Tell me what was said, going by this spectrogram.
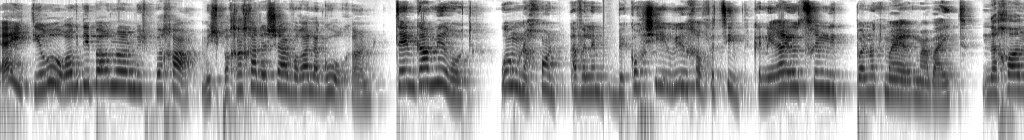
היי, תראו, רק דיברנו על משפחה. משפחה חדשה עברה לגור כאן. תן גם לראות. וואו, נכון, אבל הם בקושי הביאו חפצים. כנראה היו צריכים להתפנות מהר מהבית. נכון,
